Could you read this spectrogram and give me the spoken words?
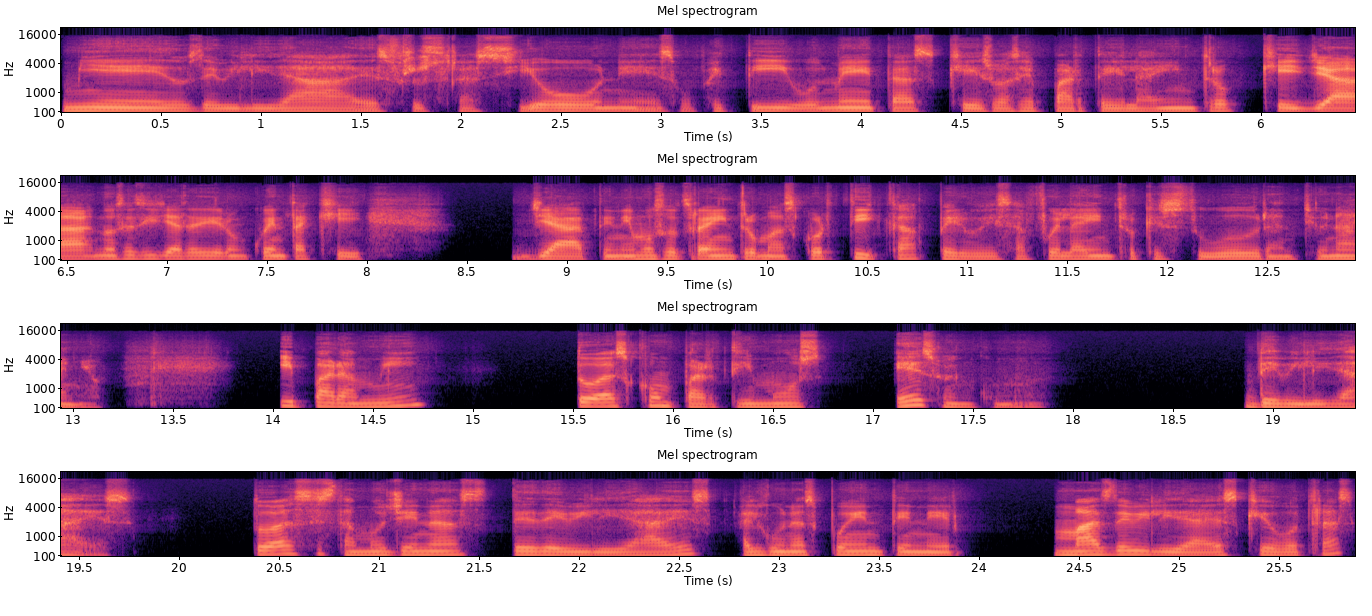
miedos, debilidades, frustraciones, objetivos, metas, que eso hace parte de la intro, que ya, no sé si ya se dieron cuenta que ya tenemos otra intro más cortica, pero esa fue la intro que estuvo durante un año. Y para mí, todas compartimos eso en común, debilidades todas estamos llenas de debilidades, algunas pueden tener más debilidades que otras,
